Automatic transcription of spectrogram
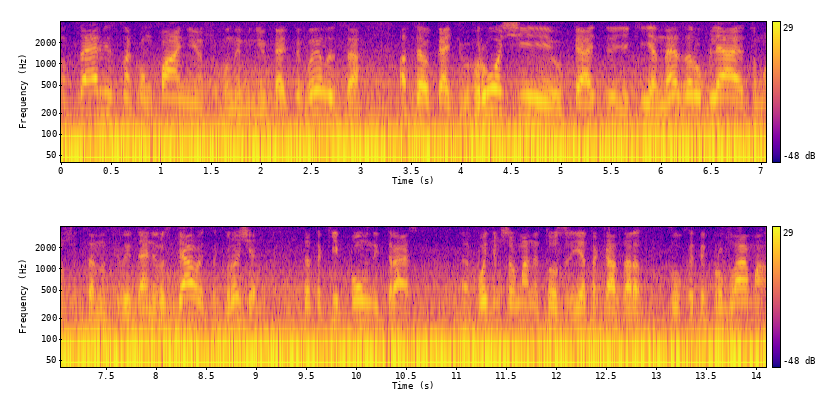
на сервіс на компанію, щоб вони мені опять дивилися. А це опять гроші, опять, які я не заробляю, тому що це на цілий день розтягується. Коротше, це такий повний треш. Е, Потім ще в мене теж є така зараз, слухайте, проблема.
